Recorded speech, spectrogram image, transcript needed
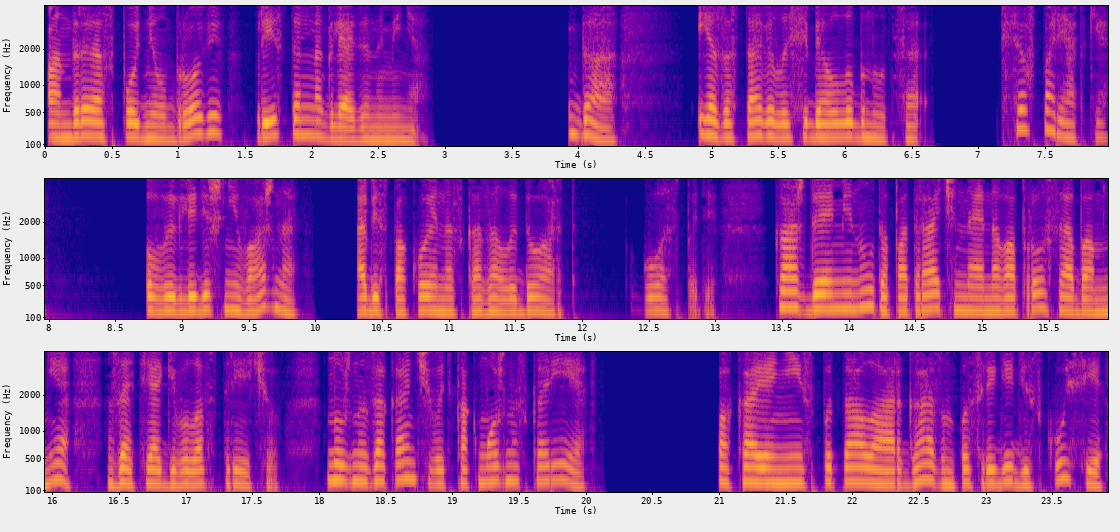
Андреас поднял брови, пристально глядя на меня. «Да», — я заставила себя улыбнуться. «Всё в порядке». «Выглядишь неважно», — обеспокоенно сказал Эдуард. Господи, каждая минута, потраченная на вопросы обо мне, затягивала встречу. Нужно заканчивать как можно скорее, пока я не испытала оргазм посреди дискуссии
